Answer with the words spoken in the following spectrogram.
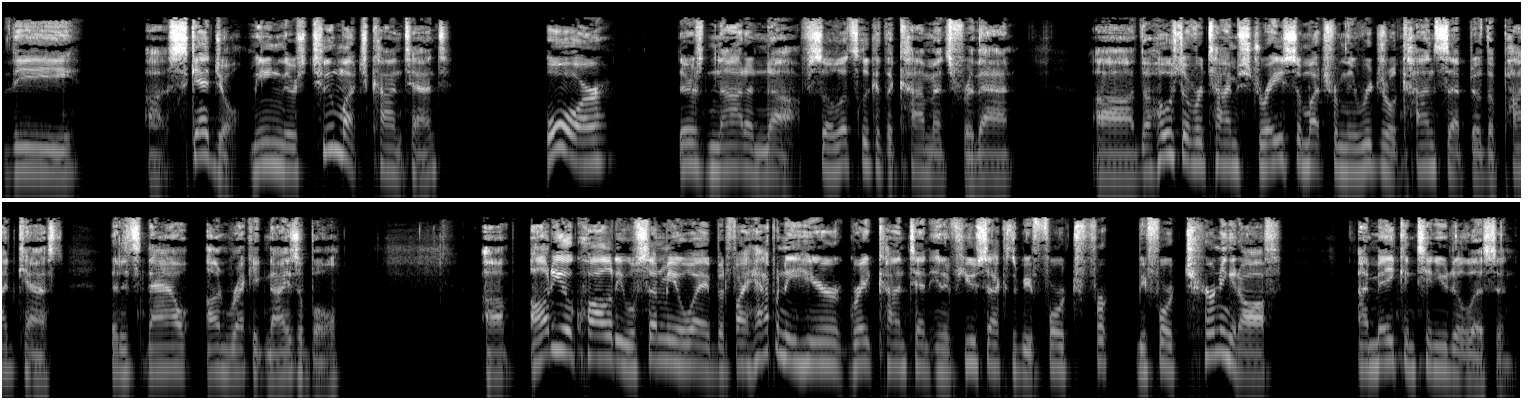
the uh, schedule, meaning there's too much content or there's not enough. So let's look at the comments for that. Uh, the host over time strays so much from the original concept of the podcast that it's now unrecognizable. Um, audio quality will send me away, but if I happen to hear great content in a few seconds before before turning it off, I may continue to listen.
